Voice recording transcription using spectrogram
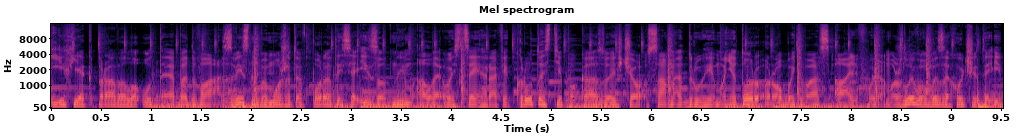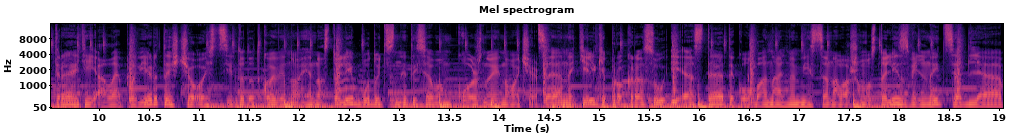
Їх, як правило, у тебе два. Звісно, ви можете впоратися із одним, але ось цей графік крутості показує, що саме другий монітор робить вас альфою. Можливо, ви захочете і третій, але повірте, що ось ці додаткові ноги на столі будуть снитися вам кожної ночі. Це не тільки про красу і естетику. Банально місце на вашому столі звільниться для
